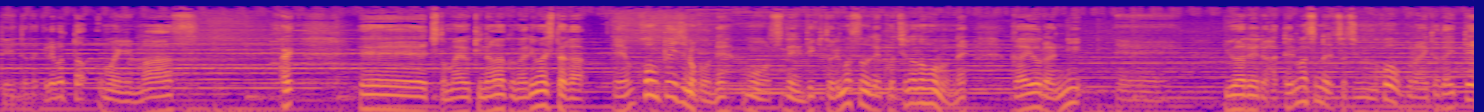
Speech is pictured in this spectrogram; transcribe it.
ていただければと思います。はい、えー、ちょっと前置き長くなりましたが、えー、ホームページの方ねもうすでにできておりますのでこちらの方のね概要欄に、えー、URL 貼ってありますのでそちらの方をご覧いただいて、え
